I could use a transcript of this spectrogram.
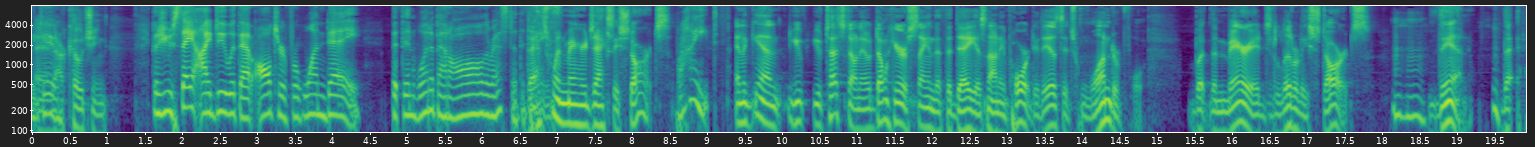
we and do. our coaching. Because you say I do with that altar for one day, but then what about all the rest of the days? That's when marriage actually starts. Right. And again, you've you've touched on it. Don't hear us saying that the day is not important. It is. It's wonderful, but the marriage literally starts then. That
